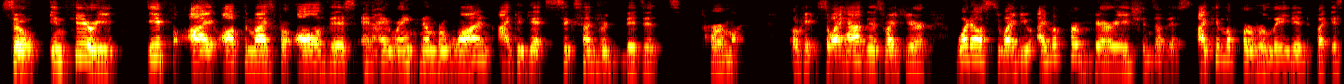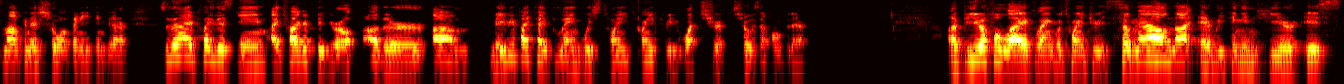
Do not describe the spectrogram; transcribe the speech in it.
So in theory, if I optimize for all of this and I rank number one, I could get 600 visits per month. Okay, so I have this right here. What else do I do? I look for variations of this. I can look for related, but it's not going to show up anything there. So then I play this game. I try to figure out other, um, maybe if I type language 2023, what sh shows up over there? A Beautiful Life, language 23. So now not everything in here is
